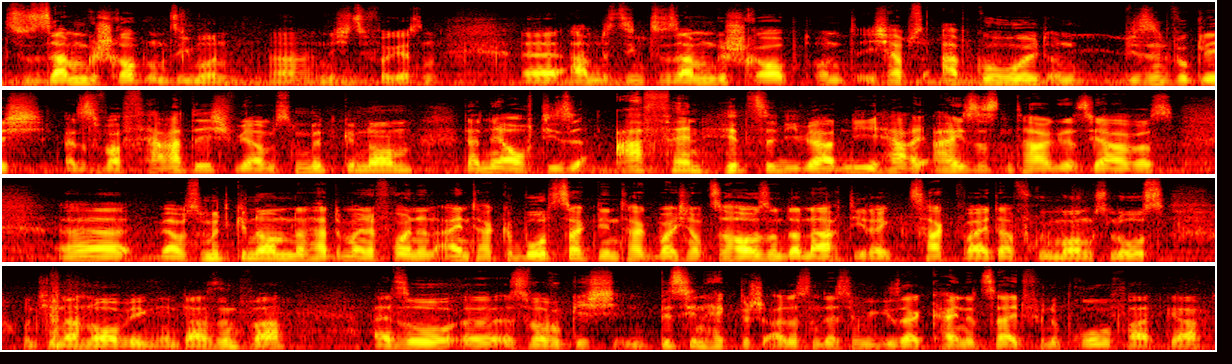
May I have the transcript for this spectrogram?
zusammengeschraubt und Simon, ja, nicht zu vergessen, äh, haben das Ding zusammengeschraubt und ich habe es abgeholt und wir sind wirklich, also es war fertig, wir haben es mitgenommen. Dann ja auch diese Affenhitze, die wir hatten, die he- heißesten Tage des Jahres. Äh, wir haben es mitgenommen, dann hatte meine Freundin einen Tag Geburtstag, den Tag war ich noch zu Hause und danach direkt zack weiter, früh morgens los und hier nach Norwegen und da sind wir. Also äh, es war wirklich ein bisschen hektisch alles und deswegen wie gesagt keine Zeit für eine Probefahrt gehabt.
